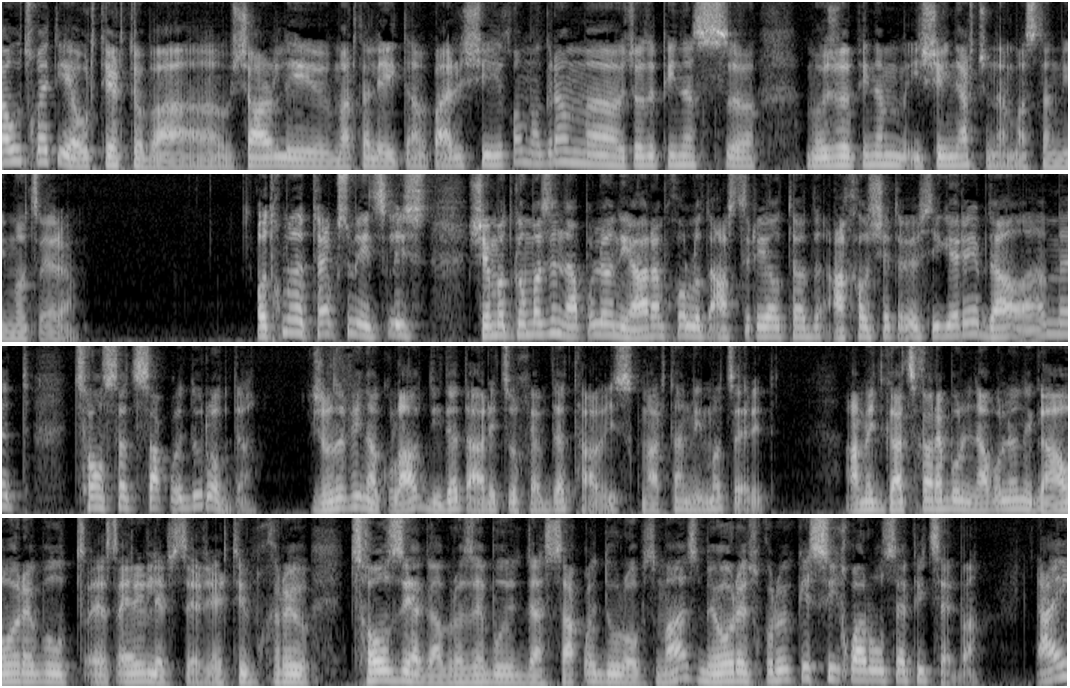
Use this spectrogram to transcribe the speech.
გაუწყვეტია ურთიერთობა შარლი მართალია იტა პარიზში იყო მაგრამ ჯოზეფინას ჯოზეფინამ შეინარჩუნა მასთან მიმოწერა 96 წლის შემოდგომაზე ნაპოლეონი არამხოლოდ ავსტრიელთა ახალ შეტევებს იგერიებდა, არამედ ცოლსაც საყვედურობდა. ჯოზეფინა კლავ დიდად არიწუხებდა თავის ქმართან მიმოწერით. ამით გაცხარებული ნაპოლეონი გააორებულ წერილებს წერ ერთი მხრივ ცოლზეა გაბრაზებული და საყვედურობს მას მეორე მხრივ კი სიყვარულს ეფიცება. აი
